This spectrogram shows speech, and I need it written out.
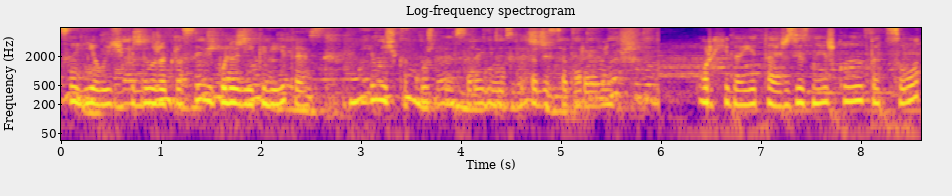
Це гілочки дуже красиві, польові квіти. Гілочка коштує в середньому 150 гривень. Орхідеї теж зі знижкою 500,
